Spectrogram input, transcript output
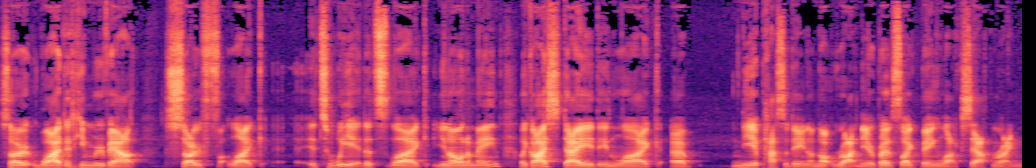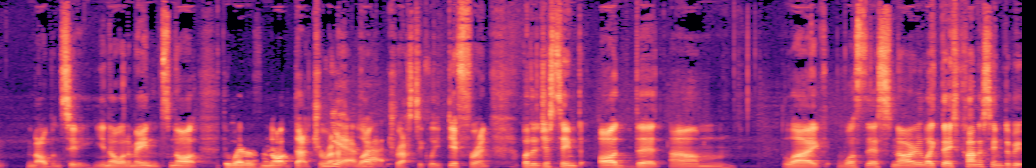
So why did he move out so far? Like it's weird. It's like you know what I mean. Like I stayed in like a near Pasadena, not right near, but it's like being like South Morang, Melbourne City. You know what I mean? It's not the weather's not that dra- Yeah, like right. drastically different, but it just seemed odd that um like was there snow? Like they kind of seemed to be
